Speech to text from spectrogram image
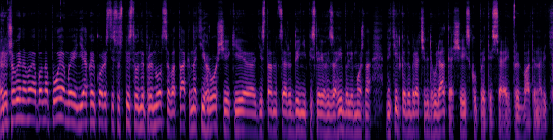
речовинами або напоями ніякої користі суспільству не приносив. А так на ті гроші, які е, дістануться родині після його загибелі, можна не тільки добряче відгуляти, а ще й скупитися і придбати навіть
